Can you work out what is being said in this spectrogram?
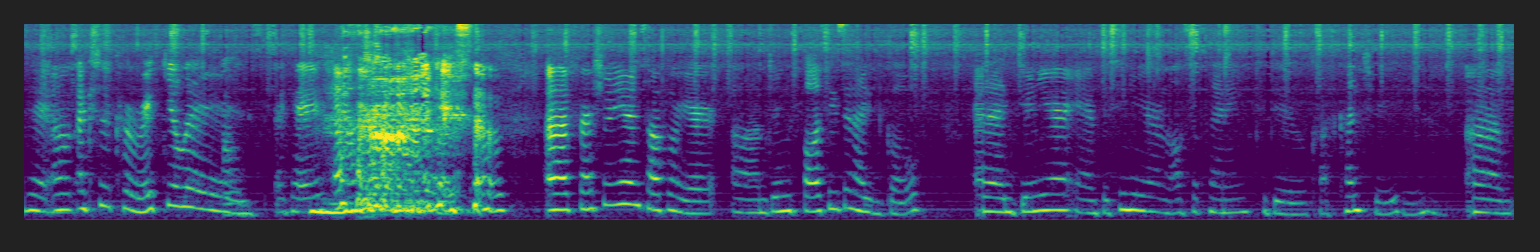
Okay, um, extracurriculars. Okay. Oh. okay, so uh, freshman year and sophomore year, um, during fall season, I did golf. And then junior and for senior year, I'm also planning to do cross country. Um,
